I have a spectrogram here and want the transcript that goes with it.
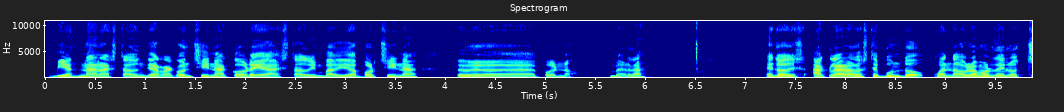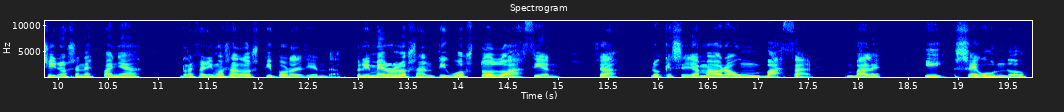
Vietnam ha estado en guerra con China, Corea ha estado invadida por China, eh, pues no, ¿verdad? Entonces, aclarado este punto, cuando hablamos de los chinos en España, referimos a dos tipos de tienda. Primero, los antiguos todo a 100, o sea, lo que se llama ahora un bazar, ¿vale? Y segundo,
